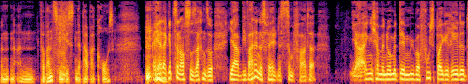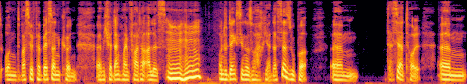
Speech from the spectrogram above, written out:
an, an Verbandsligisten, der Papa groß. Ja, da gibt's dann auch so Sachen so, ja, wie war denn das Verhältnis zum Vater? Ja, eigentlich haben wir nur mit dem über Fußball geredet und was wir verbessern können. Ähm, ich verdanke meinem Vater alles. Mhm. Und du denkst dir nur so, ach ja, das ist ja super. Ähm, das ist ja toll. Ähm,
